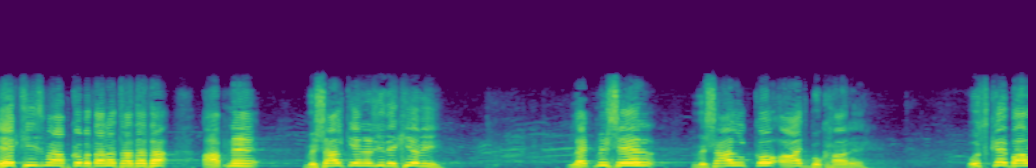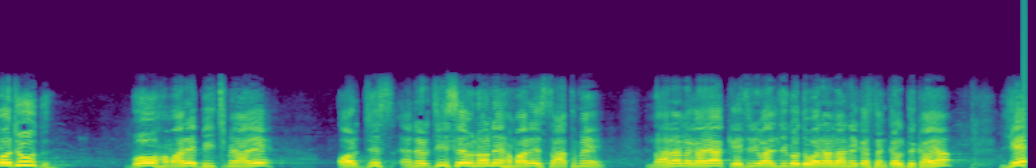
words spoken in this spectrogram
एक चीज़ मैं आपको बताना चाहता था, आपने विशाल की एनर्जी देखी अभी? लेट मी शेयर विशाल को आज बुखार है। उसके बावजूद वो हमारे बीच में आए और जिस एनर्जी से उन्होंने हमारे साथ में नारा लगाया, केजरीवाल जी को दोबारा लाने का संकल्प दिखाया, ये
